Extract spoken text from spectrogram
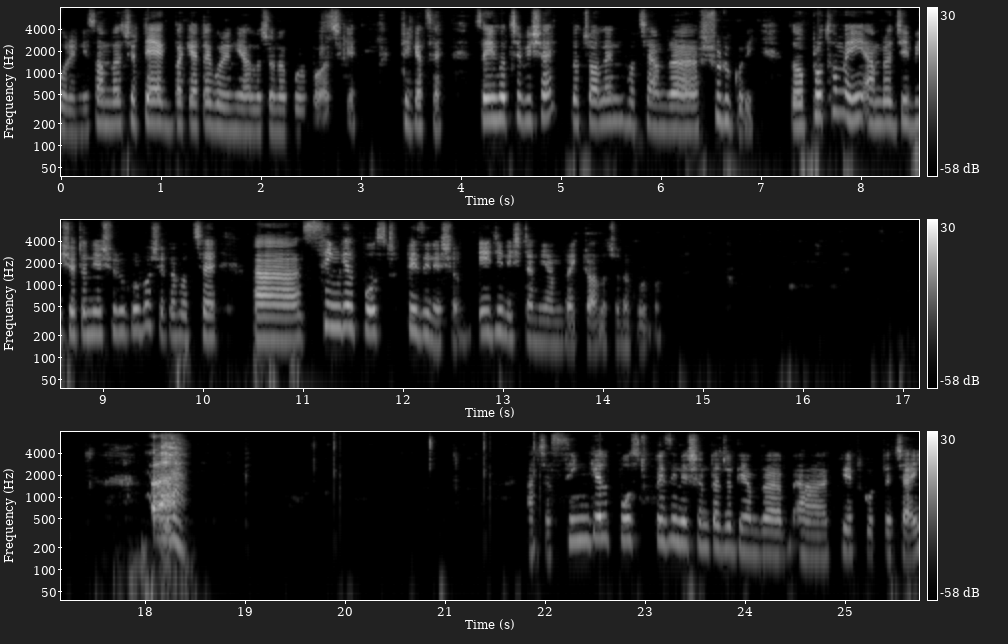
করিনি। সো আমরা হচ্ছে ট্যাগ বা ক্যাটাগরি নিয়ে আলোচনা করব আজকে। ঠিক আছে। সেই হচ্ছে বিষয়। তো চলেন হচ্ছে আমরা শুরু করি। তো প্রথমেই আমরা যে বিষয়টা নিয়ে শুরু করব সেটা হচ্ছে সিঙ্গেল পোস্ট প্রেজিনেশন এই জিনিসটা নিয়ে আমরা একটু আলোচনা করব। আচ্ছা সিঙ্গেল পোস্ট প্রেজিনেশনটা যদি আমরা ক্রিয়েট করতে চাই,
